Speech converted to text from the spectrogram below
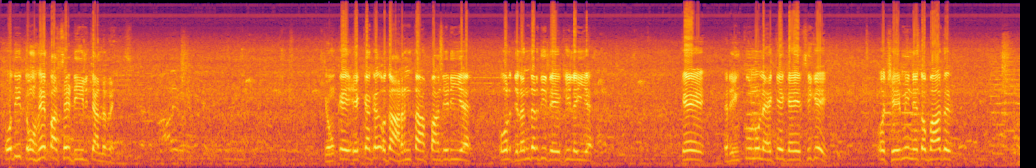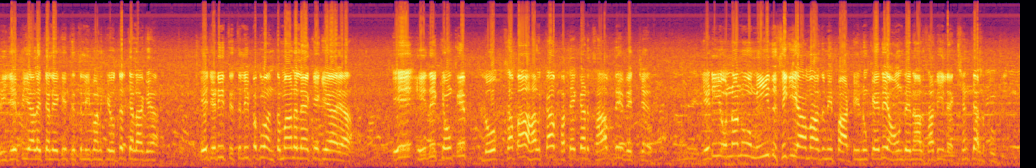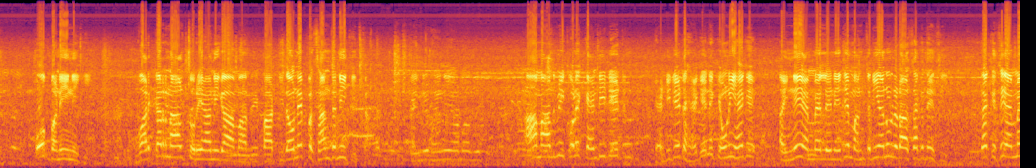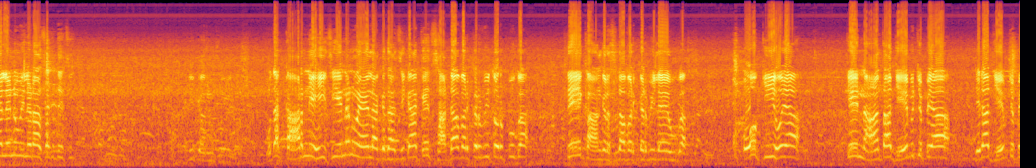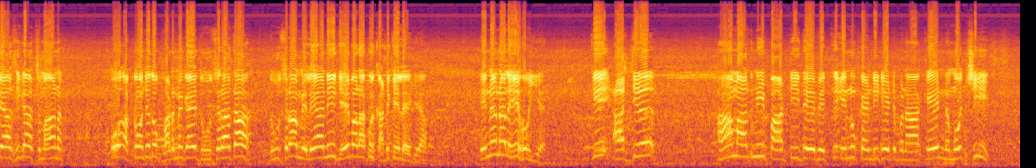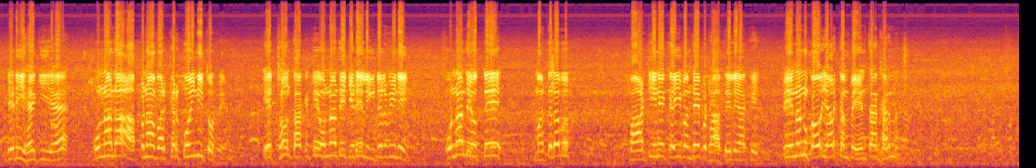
ਉਹਦੀ ਦੋਹੇ ਪਾਸੇ ਡੀਲ ਚੱਲ ਰਹੀ ਸੀ। ਕਿਉਂਕਿ ਇੱਕ ਅਗਰ ਉਦਾਹਰਨ ਤਾਂ ਆਪਾਂ ਜਿਹੜੀ ਹੈ, ਉਹ ਜਲੰਧਰ ਦੀ ਦੇਖ ਹੀ ਲਈ ਹੈ ਕਿ ਰਿੰਕੂ ਨੂੰ ਲੈ ਕੇ ਗਏ ਸੀਗੇ। ਉਹ 6 ਮਹੀਨੇ ਤੋਂ ਬਾਅਦ ਬੀਜੇਪੀ ਵਾਲੇ ਚਲੇ ਗਏ, ਤਿਤਲੀ ਬਣ ਕੇ ਉਧਰ ਚਲਾ ਗਿਆ। ਇਹ ਜਿਹੜੀ ਤਿਤਲੀ ਭਗਵੰਤ ਮਾਨ ਲੈ ਕੇ ਗਿਆ ਆ, ਇਹ ਇਹਦੇ ਕਿਉਂਕਿ ਲੋਕ ਸਭਾ ਹਲਕਾ ਫਤਿਹਗੜ੍ਹ ਸਾਹਿਬ ਦੇ ਵਿੱਚ ਜਿਹੜੀ ਉਹਨਾਂ ਨੂੰ ਉਮੀਦ ਸੀਗੀ ਆਮ ਆਦਮੀ ਪਾਰਟੀ ਨੂੰ ਕਿ ਇਹਦੇ ਆਉਣ ਦੇ ਨਾਲ ਸਾਡੀ ਇਲੈਕਸ਼ਨ ਚੱਲ ਪੂਗੀ ਉਹ ਬਣੀ ਨਹੀਂ ਗੀ। ਵਰਕਰ ਨਾਲ ਤੁਰਿਆ ਨਹੀਂਗਾ ਆਮ ਆਦਮੀ ਪਾਰਟੀ ਦਾ ਉਹਨੇ ਪਸੰਦ ਨਹੀਂ ਕੀਤਾ। ਕੈਂਡੀਡੇਟ ਹੈ ਨਹੀਂ ਆਮ ਆਦਮੀ। ਆਮ ਆਦਮੀ ਕੋਲੇ ਕੈਂਡੀਡੇਟ ਕੈਂਡੀਡੇਟ ਹੈਗੇ ਨੇ ਕਿਉਂ ਨਹੀਂ ਹੈਗੇ? ਇੰਨੇ ਐਮਐਲਏ ਨੇ ਜੇ ਮੰਤਰੀਆਂ ਨੂੰ ਲੜਾ ਸਕਦੇ ਸੀ ਤਾਂ ਕਿਸੇ ਐਮਐਲਏ ਨੂੰ ਵੀ ਲੜਾ ਸਕਦੇ ਸੀ। ਉਹਦਾ ਕਾਰਨ ਇਹੀ ਸੀ ਇਹਨਾਂ ਨੂੰ ਐ ਲੱਗਦਾ ਸੀਗਾ ਕਿ ਸਾਡਾ ਵਰਕਰ ਵੀ ਤੁਰ ਪੂਗਾ ਤੇ ਕਾਂਗਰਸ ਦਾ ਵਰਕਰ ਵੀ ਲੈ ਆਊਗਾ। ਉਹ ਕੀ ਹੋਇਆ ਕਿ ਨਾ ਤਾਂ ਜੇਬ 'ਚ ਪਿਆ ਜਿਹੜਾ ਜੇਬ 'ਚ ਪਿਆ ਸੀਗਾ ਸਮਾਨ ਉਹ ਅੱਗੋਂ ਜਦੋਂ ਫੜਨ ਗਏ ਦੂਸਰਾ ਤਾਂ ਦੂਸਰਾ ਮਿਲਿਆ ਨਹੀਂ, ਜੇਬ ਵਾਲਾ ਕੋਈ ਕੱਢ ਕੇ ਲੈ ਗਿਆ। ਇਹਨਾਂ ਨਾਲ ਇਹ ਹੋਈ ਹੈ ਕਿ ਅੱਜ ਆਮ ਆਦਮੀ ਪਾਰਟੀ ਦੇ ਵਿੱਚ ਇਹਨੂੰ ਕੈਂਡੀਡੇਟ ਬਣਾ ਕੇ ਨਮੋਛੀ ਜਿਹੜੀ ਹੈਗੀ ਹੈ, ਉਹਨਾਂ ਦਾ ਆਪਣਾ ਵਰਕਰ ਕੋਈ ਨਹੀਂ ਤੁਰ ਰਿਹਾ। ਇੱਥੋਂ ਤੱਕ ਕਿ ਉਹਨਾਂ ਦੇ ਜਿਹੜੇ ਲੀਡਰ ਵੀ ਨੇ, ਉਹਨਾਂ ਦੇ ਉੱਤੇ ਮਤਲਬ ਪਾਰਟੀ ਨੇ ਕਈ ਬੰਦੇ ਬਿਠਾਤੇ ਲਿਆ ਕੇ, ਵੀ ਇਹਨਾਂ ਨੂੰ ਕਹੋ ਯਾਰ ਕੰਪੇਨ ਤਾਂ ਕਰਨ।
